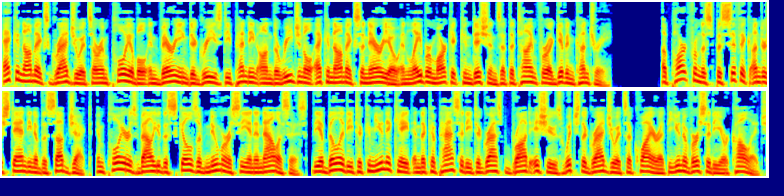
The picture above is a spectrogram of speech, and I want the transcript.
Economics graduates are employable in varying degrees depending on the regional economic scenario and labor market conditions at the time for a given country. Apart from the specific understanding of the subject, employers value the skills of numeracy and analysis, the ability to communicate and the capacity to grasp broad issues which the graduates acquire at the university or college.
